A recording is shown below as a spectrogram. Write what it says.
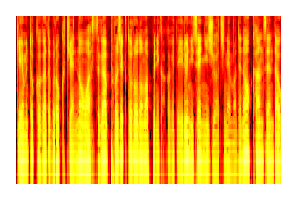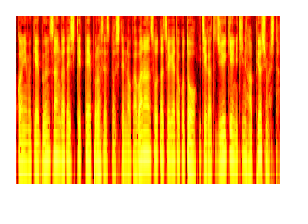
ゲーム特化型ブロックチェーンのオアシスがプロジェクトロードマップに掲げている2028年までの完全 DAO 化に向け分散型意思決定プロセスとしてのガバナンスを立ち上げたことを1月19日に発表しました。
